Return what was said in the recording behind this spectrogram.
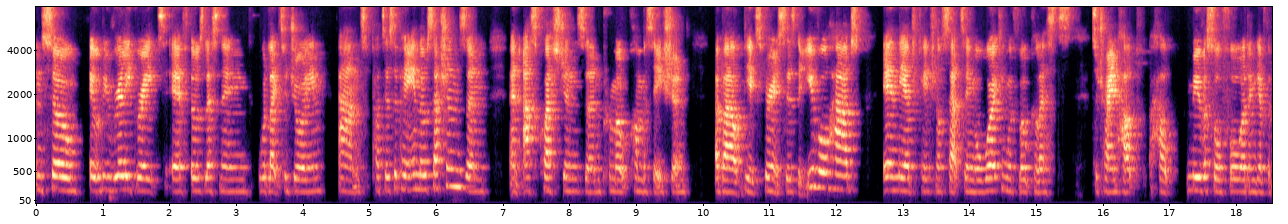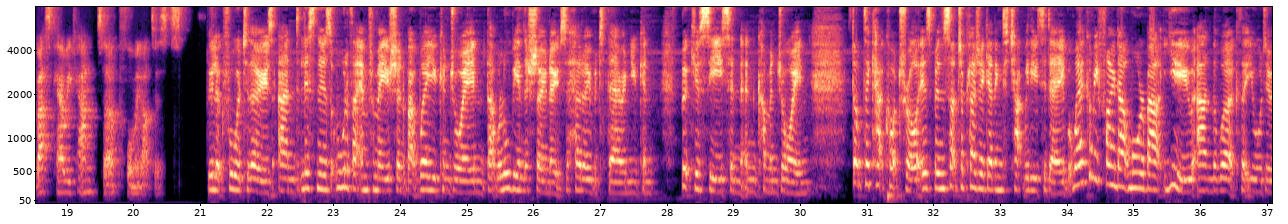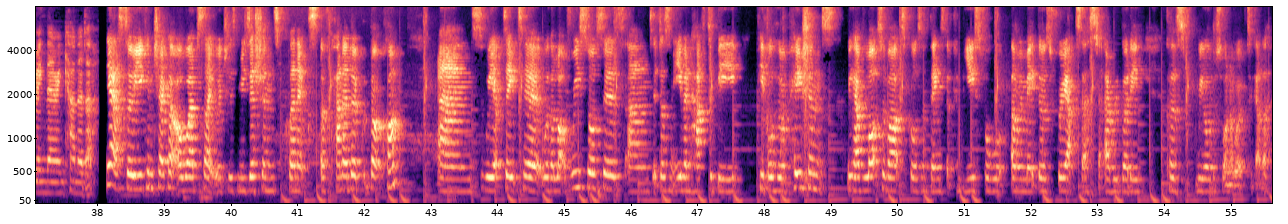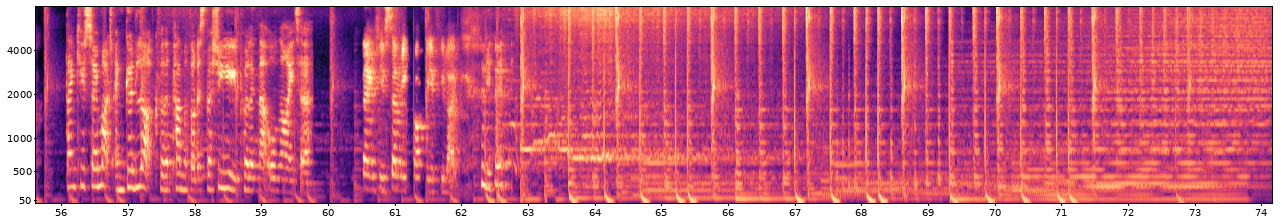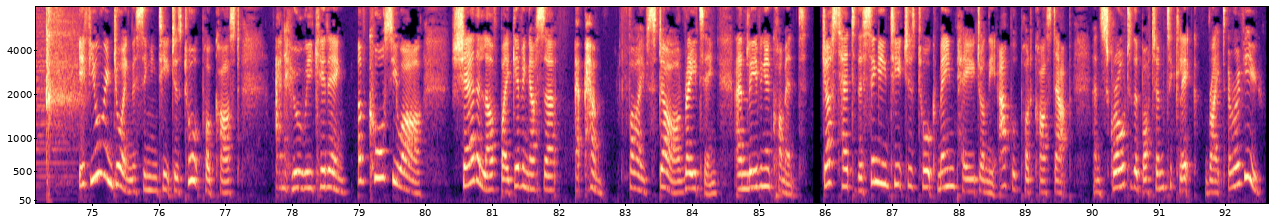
And so it would be really great if those listening would like to join and participate in those sessions and and ask questions and promote conversation about the experiences that you've all had in the educational setting or working with vocalists to try and help help move us all forward and give the best care we can to performing artists. We look forward to those. And listeners, all of that information about where you can join, that will all be in the show notes. So head over to there and you can book your seat and, and come and join. Dr. Kat Cottrell, it's been such a pleasure getting to chat with you today. But where can we find out more about you and the work that you're doing there in Canada? Yeah, so you can check out our website, which is musiciansclinicsofcanada.com. And we update it with a lot of resources, and it doesn't even have to be people who are patients. We have lots of articles and things that can be useful, and we make those free access to everybody because we all just want to work together. Thank you so much, and good luck for the PAMathon, especially you pulling that all nighter. Thank you. Send me coffee if you like. If you're enjoying the Singing Teachers Talk podcast, and who are we kidding? Of course you are! Share the love by giving us a five star rating and leaving a comment. Just head to the Singing Teachers Talk main page on the Apple Podcast app and scroll to the bottom to click Write a Review.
